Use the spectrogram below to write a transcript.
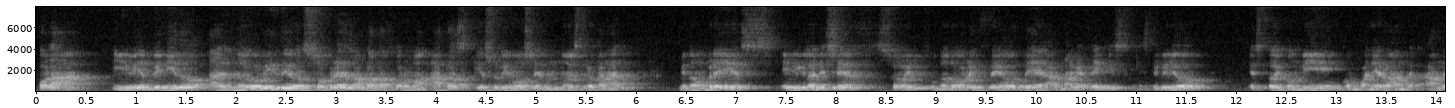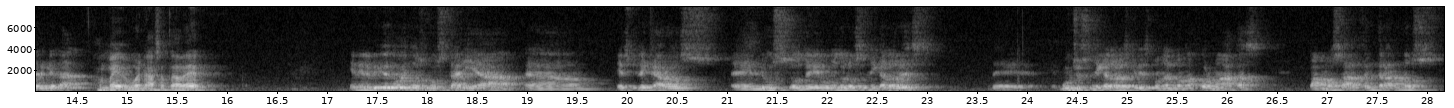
Hola y bienvenido al nuevo vídeo sobre la plataforma Atas que subimos en nuestro canal. Mi nombre es Eric Gladyshev, soy el fundador y CEO de Armaga FX. En este vídeo estoy con mi compañero Ander. Ander, ¿qué tal? Hombre, buenas otra vez. En el vídeo de hoy nos gustaría eh, explicaros el uso de uno de los indicadores, de, muchos indicadores que dispone la plataforma Atas. Vamos a centrarnos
